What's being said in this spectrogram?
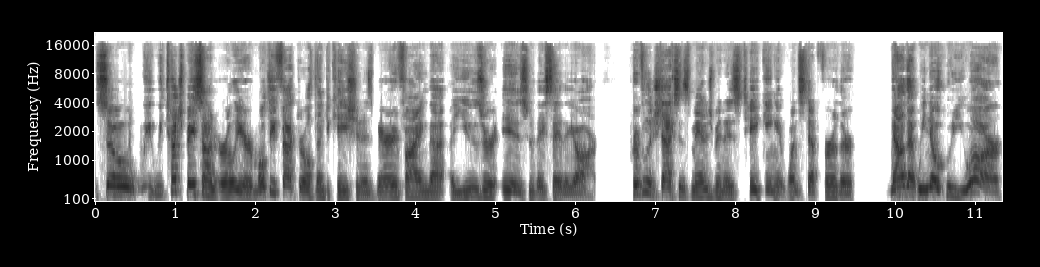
So we, we touched base on earlier, multi-factor authentication is verifying that a user is who they say they are. Privileged access management is taking it one step further. Now that we know who you are,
